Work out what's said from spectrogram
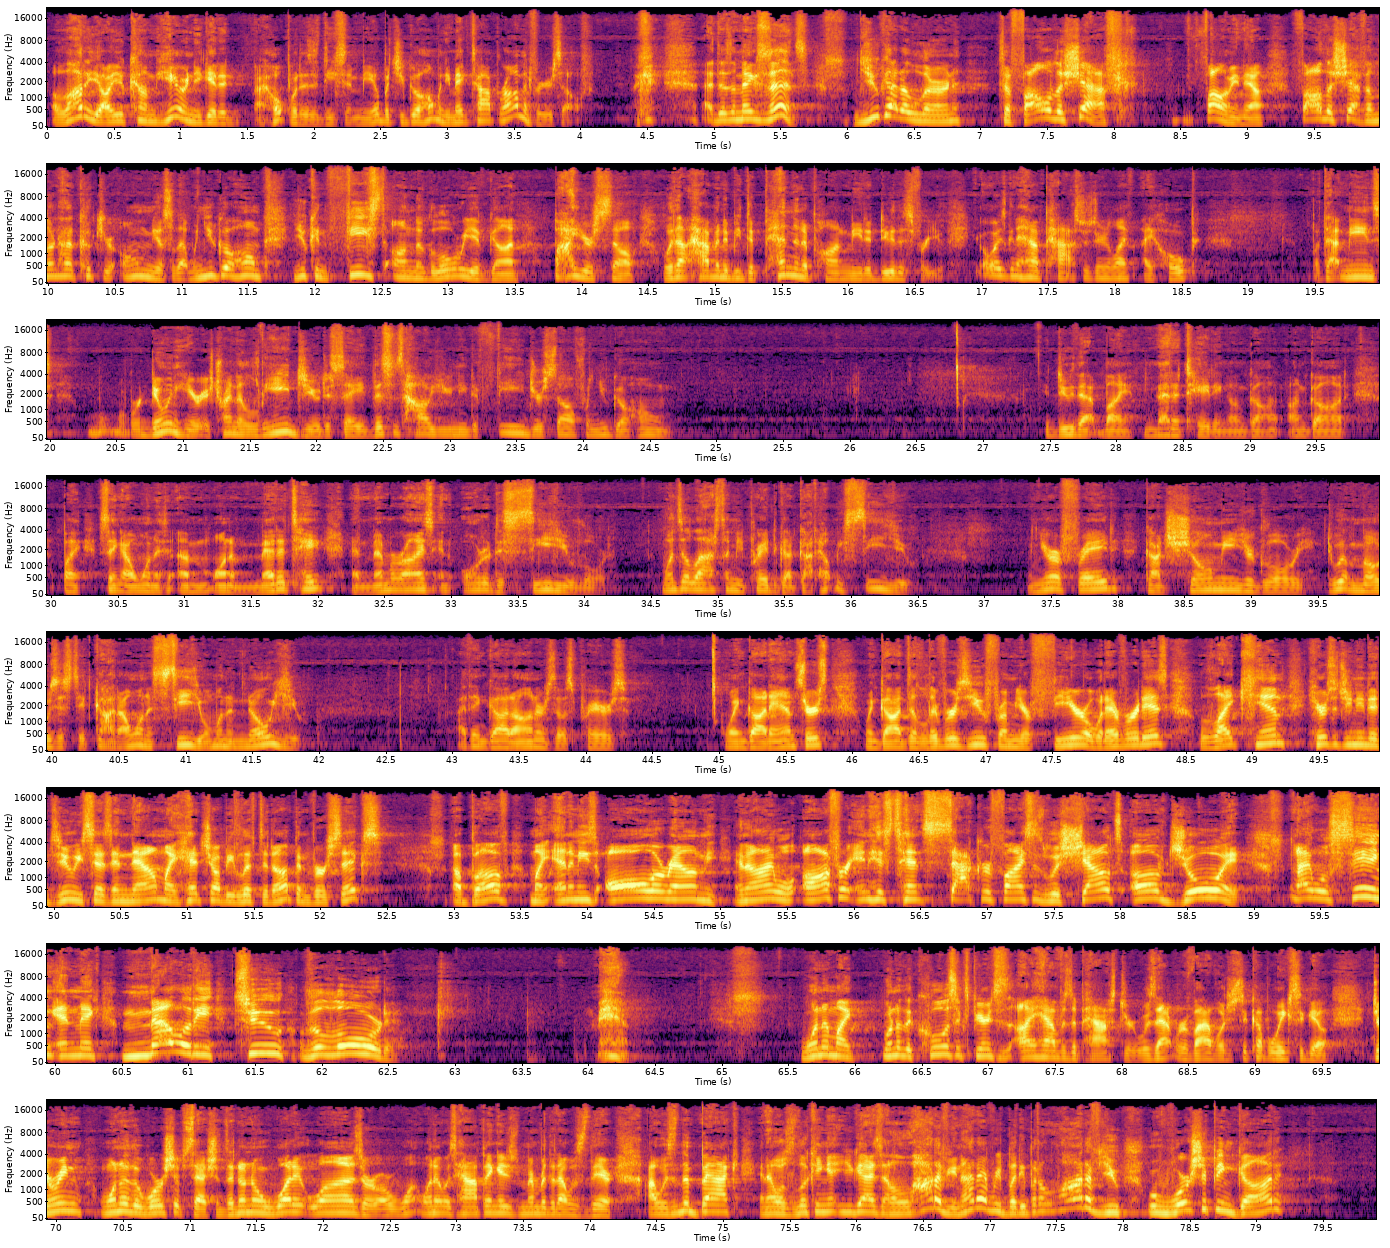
A lot of y'all, you come here and you get a, I hope it is a decent meal, but you go home and you make top ramen for yourself. that doesn't make sense. You got to learn to follow the chef. Follow me now. Follow the chef and learn how to cook your own meal so that when you go home, you can feast on the glory of God by yourself without having to be dependent upon me to do this for you. You're always going to have pastors in your life, I hope. But that means what we're doing here is trying to lead you to say, this is how you need to feed yourself when you go home. You do that by meditating on God, on God by saying, I want to I want to meditate and memorize in order to see you, Lord. When's the last time you prayed to God? God, help me see you. When you're afraid, God, show me your glory. Do what Moses did. God, I want to see you. I want to know you. I think God honors those prayers. When God answers, when God delivers you from your fear or whatever it is, like Him, here's what you need to do. He says, And now my head shall be lifted up in verse 6 above my enemies all around me, and I will offer in his tent sacrifices with shouts of joy. I will sing and make melody to the Lord. Man, one of my one of the coolest experiences I have as a pastor was at revival just a couple weeks ago. During one of the worship sessions, I don't know what it was or, or what, when it was happening. I just remember that I was there. I was in the back and I was looking at you guys, and a lot of you, not everybody, but a lot of you were worshiping God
